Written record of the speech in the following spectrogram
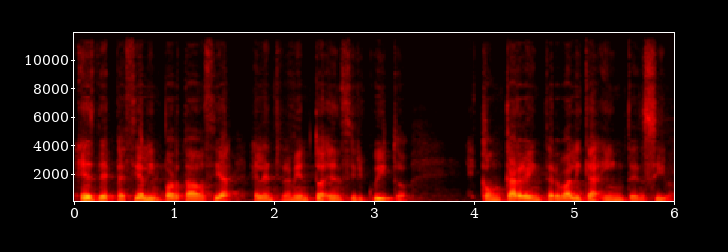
Es de especial importancia el entrenamiento en circuito, con carga interválica e intensiva.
